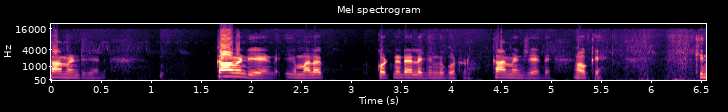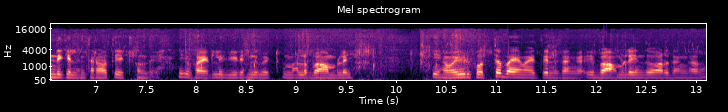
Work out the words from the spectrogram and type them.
కామెంట్ చేయండి. కామెంట్ చేయండి. ఇక మళ్ళీ కొట్టిన డైలాగ్ ఎందుకు కొట్టడం? కామెంట్ చేయండి. ఓకే. కిందికి వెళ్ళిన తర్వాత ఇట్లుంది. ఈ వైర్లు గీడు ఎందుకు పెట్టారు? మళ్ళీ బాంబులు వీడికి వస్తే భయం అవుతుంది నిజంగా. ఈ బాంబులు ఏందో అర్థం కాదు.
